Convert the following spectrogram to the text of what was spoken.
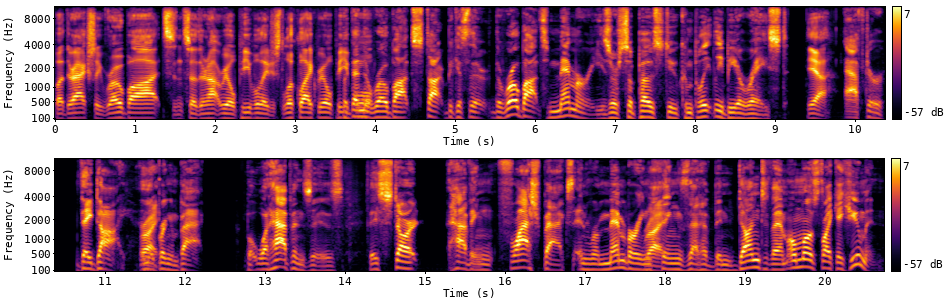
But they're actually robots, and so they're not real people. They just look like real people. But then the robots start because the the robots' memories are supposed to completely be erased yeah, after they die and they Right. bring them back. But what happens is they start having flashbacks and remembering Right. things that have been done to them almost like a human.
